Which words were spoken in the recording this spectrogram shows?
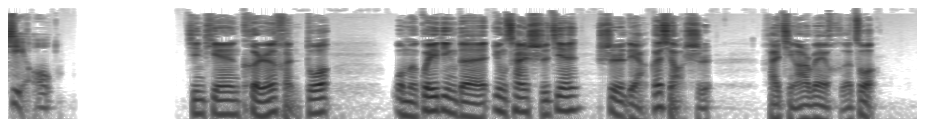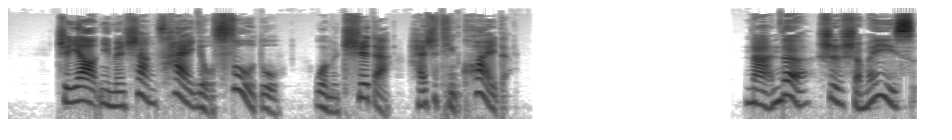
九。今天客人很多，我们规定的用餐时间是两个小时，还请二位合作。只要你们上菜有速度，我们吃的还是挺快的。难的是什么意思？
